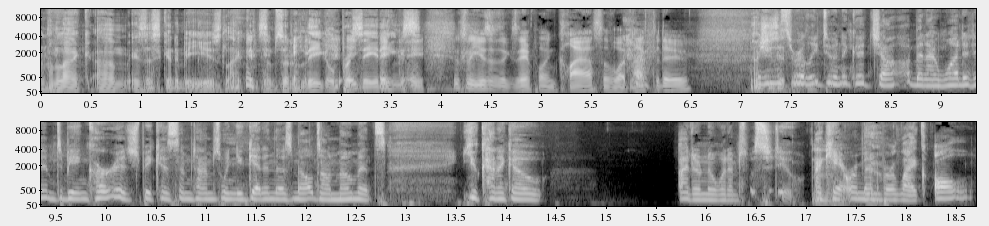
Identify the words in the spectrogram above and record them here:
I'm like, um, "Is this going to be used like in some sort of legal proceedings?" This will be used an example in class of what not to do. But he was really doing a good job, and I wanted him to be encouraged because sometimes when you get in those meltdown moments, you kind of go, "I don't know what I'm supposed to do. I can't remember." Like all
